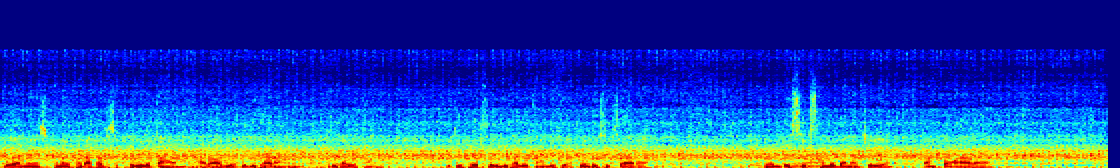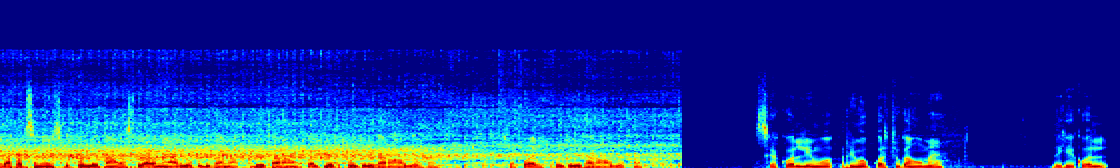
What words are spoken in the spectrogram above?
उसके बाद मैं इसको मैं फटाफट से खोल लेता हूँ और आप लोग को दिखा रहा हूँ, दिखा देता हूँ। देखिए, फिर से भी दिखा देता हूँ, देखिए ट्वेंटी सिक्स आ रहा है। ट्वेंटी सिक्स हंड्रेड आना चाहिए, कम कम आ रहा है। फटाफट से मैं इसको खोल लेता हूँ, उसके बाद मैं आप लोग को दिखाना, दिखा रहा हूँ कैलकुलेट खोल के दिखा रहा हूँ आप लोग को। इसका कोयल खोल के दिखा रहा हूँ आप लोग को। इसका कोयल रिमूव रिमूव कर चुका हूँ मैं। देखिए कोयल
